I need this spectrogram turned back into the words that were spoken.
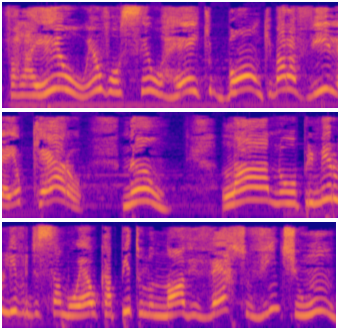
falar, eu, eu vou ser o rei, que bom, que maravilha, eu quero. Não. Lá no primeiro livro de Samuel, capítulo 9, verso 21,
